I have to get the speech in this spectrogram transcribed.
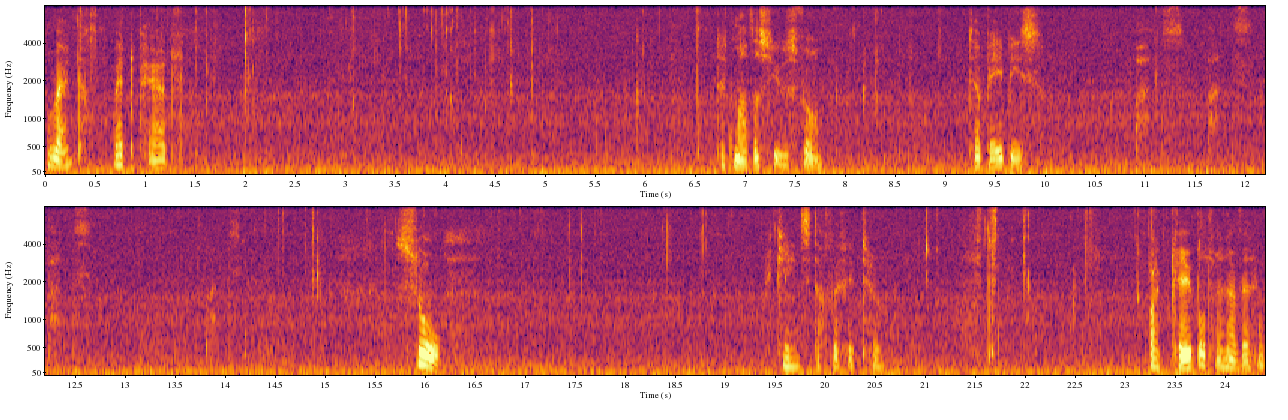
Wet, wet pads. That mothers use for their babies. So, I clean stuff with it too. Like cables and everything.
